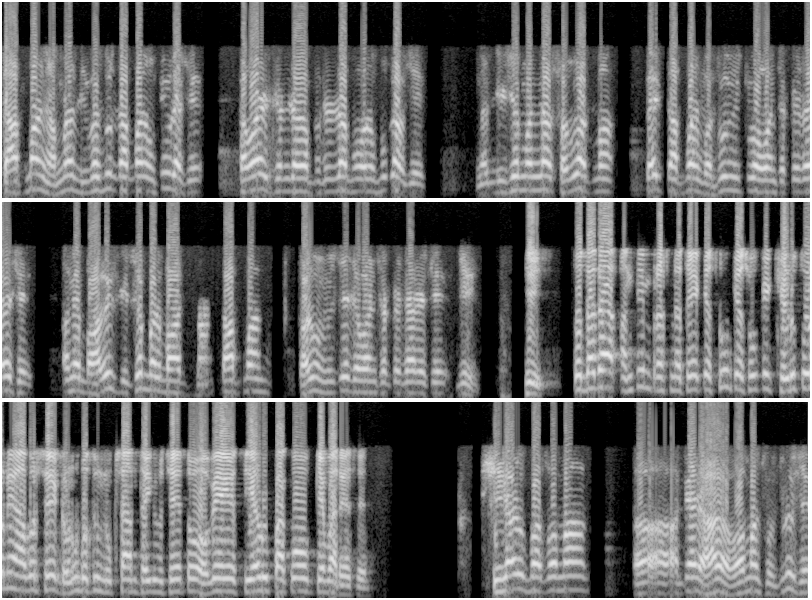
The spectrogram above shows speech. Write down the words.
તાપમાન હમણાં દિવસનું તાપમાન ઊંચું રહેશે. સવારે ઠંડા ઠંડા પવનો ફૂંકાવશે. ડિસેમ્બરના શરૂઆતમાં કંઈક તાપમાન વધુ નીચું આવવાની શક્યતા રહેશે અને બાવીસ ડિસેમ્બર બાદ તાપમાન ઘણું નીચે જવાની શક્યતા રહેશે જી. જી. તો દાદા અંતિમ પ્રશ્ન છે કે શું કહેશો કે ખેડૂતોને આ વર્ષે ઘણું બધું નુકસાન થયું છે? તો હવે શિયાળુ પાકો કેવા રહેશે? શિયાળુ પાકોમાં અત્યારે હાલ હવામાન સુધર્યું છે.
